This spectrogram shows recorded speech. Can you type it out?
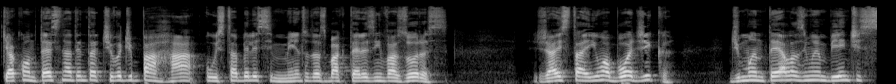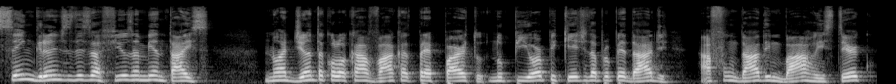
que acontece na tentativa de barrar o estabelecimento das bactérias invasoras. Já está aí uma boa dica de mantê-las em um ambiente sem grandes desafios ambientais não adianta colocar a vaca pré-parto no pior piquete da propriedade, afundada em barro e esterco,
